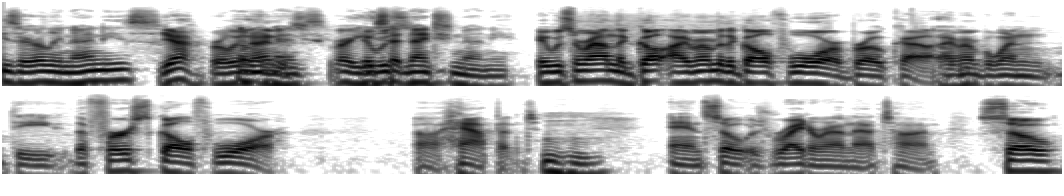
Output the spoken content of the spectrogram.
'80s, early '90s. Yeah, early 90s. Right, you It said was- 1990. It was around the Gulf. I remember the Gulf War broke out. I remember when the the first Gulf War uh, happened, and so it was right around that time. So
